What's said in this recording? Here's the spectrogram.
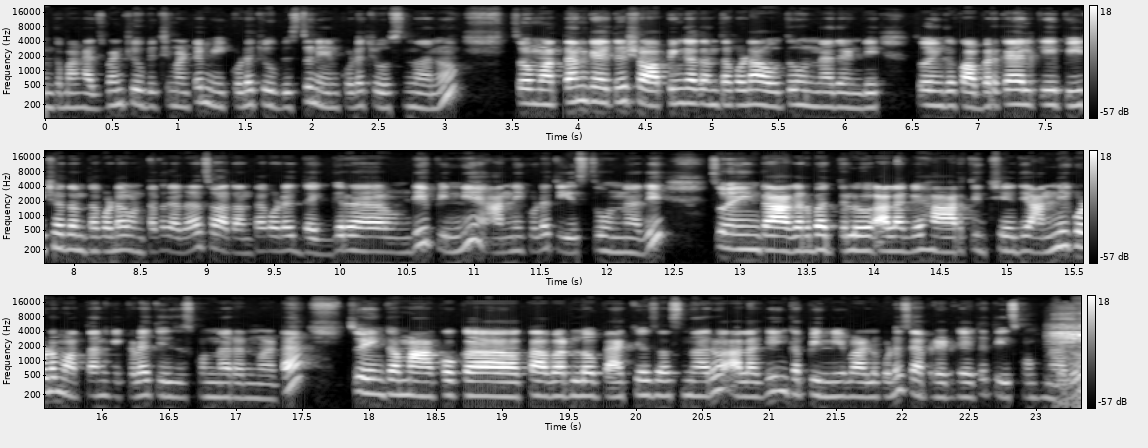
ఇంకా మా హస్బెండ్ చూపించమంటే మీకు కూడా చూపిస్తూ నేను కూడా చూస్తున్నాను. సో మొత్తానికి అయితే షాపింగ్ అదంతా కూడా అవుతూ ఉన్నదండి. సో ఇంకా కొబ్బరికాయలకి పీచ్ అదంతా కూడా ఉంటుంది కదా. సో అదంతా కూడా దగ్గర ఉండి పిన్ని అన్నీ కూడా తీస్తూ ఉన్నది. సో ఇంకా అగరబత్తులు అలాగే హారతి ఇచ్చేది అన్నీ కూడా మొత్తానికి ఇక్కడే తీసేసుకున్నారనమాట సో ఇంకా మాకు ఒక కవర్లో ప్యాక్ చేసేస్తున్నారు. అలాగే ఇంకా పిన్ని వాళ్ళు కూడా సెపరేట్గా అయితే తీసుకుంటున్నారు.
